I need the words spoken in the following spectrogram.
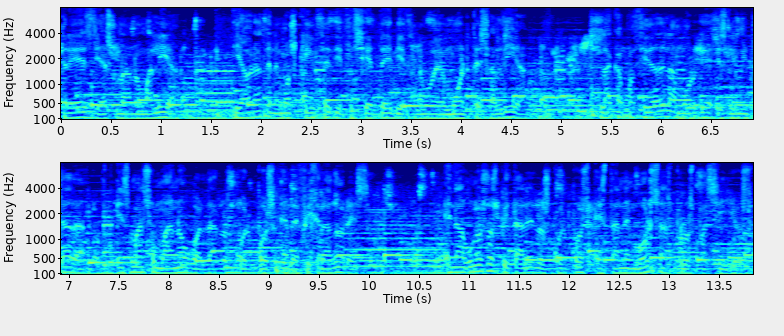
Tres ya es una anomalía. Y ahora tenemos 15, 17 y 19 muertes al día. La capacidad de la morgue es limitada. Es más humano guardar los cuerpos en refrigeradores. En algunos hospitales los cuerpos están en bolsas por los pasillos.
